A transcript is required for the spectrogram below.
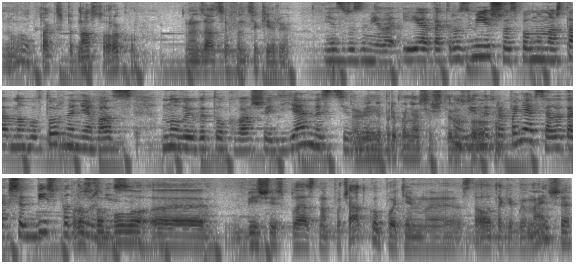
Ну так з 15-го року організація функціонує. Я зрозуміла. І я так розумію, що з повномасштабного вторгнення у вас новий виток вашої діяльності. Ви- Він не припинявся ну, 14 він не припинявся, але так, щоб більш потужніше. Просто було е, більший сплес на початку, потім е, стало так якби менше.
